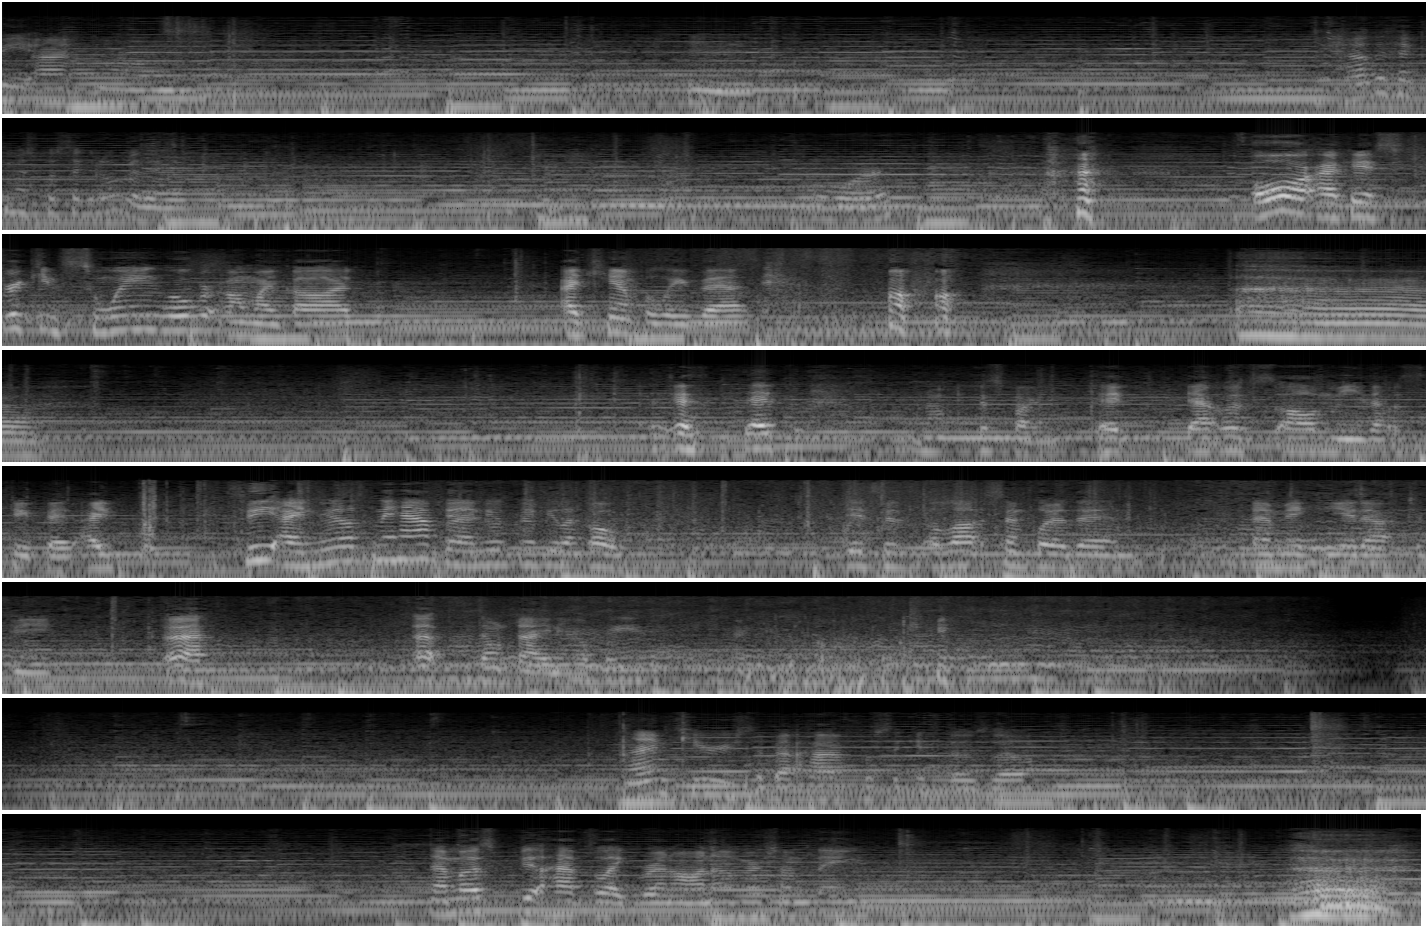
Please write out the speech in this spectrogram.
Maybe I. Um, hmm. How the heck am I supposed to get over there? Or. or I can freaking swing over. Oh my god. I can't believe that. uh, it, that, no, it's fine. It, that was all me. That was stupid. I see. I knew that was gonna happen. I knew it was gonna be like, oh, this is a lot simpler than than making it out to be. Ah, uh, don't die now, please. I'm curious about how I'm supposed to get those though. I must be, have to like run on them or something.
